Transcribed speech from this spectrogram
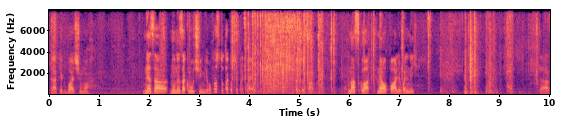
Так, як бачимо. Не, за, ну, не закручуємо його, просто так ось і приклеїли. Так же само. У нас склад неопалювальний. Так.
